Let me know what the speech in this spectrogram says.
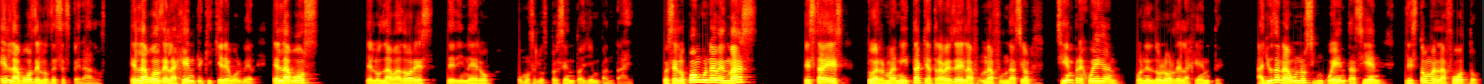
Es la voz de los desesperados, es la voz de la gente que quiere volver, es la voz de los lavadores de dinero como se los presento allí en pantalla. Pues se lo pongo una vez más. Esta es tu hermanita que a través de una fundación siempre juegan con el dolor de la gente. Ayudan a unos 50, 100, les toman la foto,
